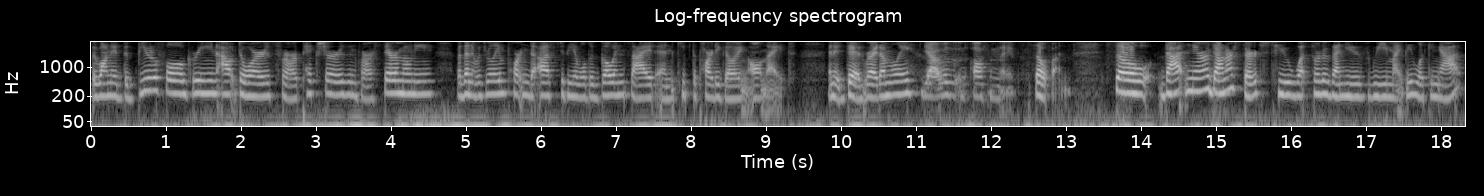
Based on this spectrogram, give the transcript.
We wanted the beautiful green outdoors for our pictures and for our ceremony, but then it was really important to us to be able to go inside and keep the party going all night. And it did, right, Emily? Yeah, it was an awesome night. So fun. So that narrowed down our search to what sort of venues we might be looking at.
